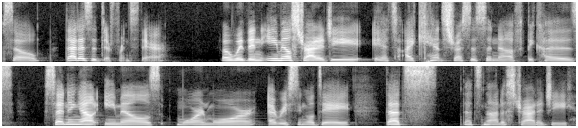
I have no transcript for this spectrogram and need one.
So that is a difference there. But with an email strategy, it's I can't stress this enough because sending out emails more and more every single day, that's that's not a strategy.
